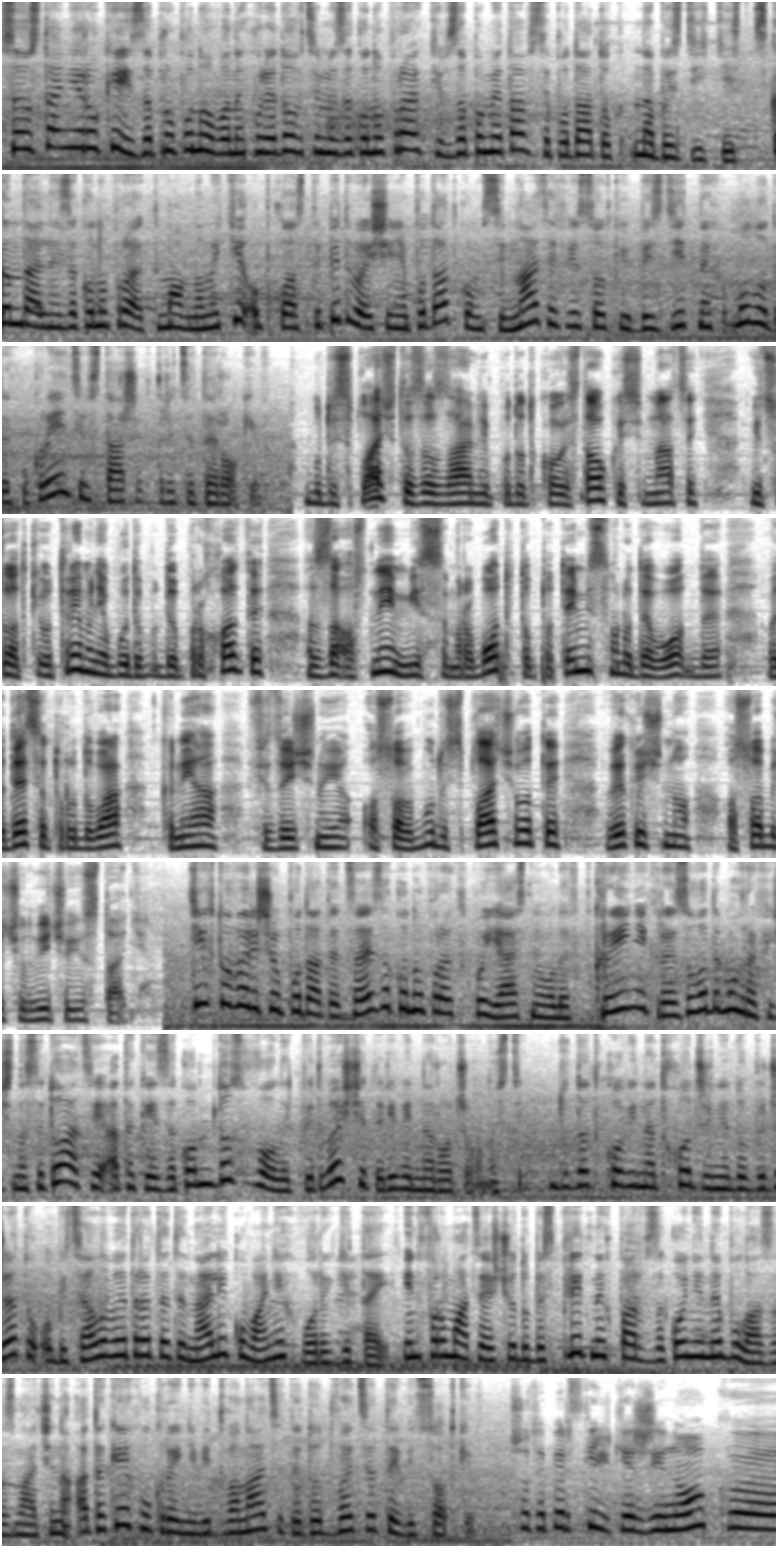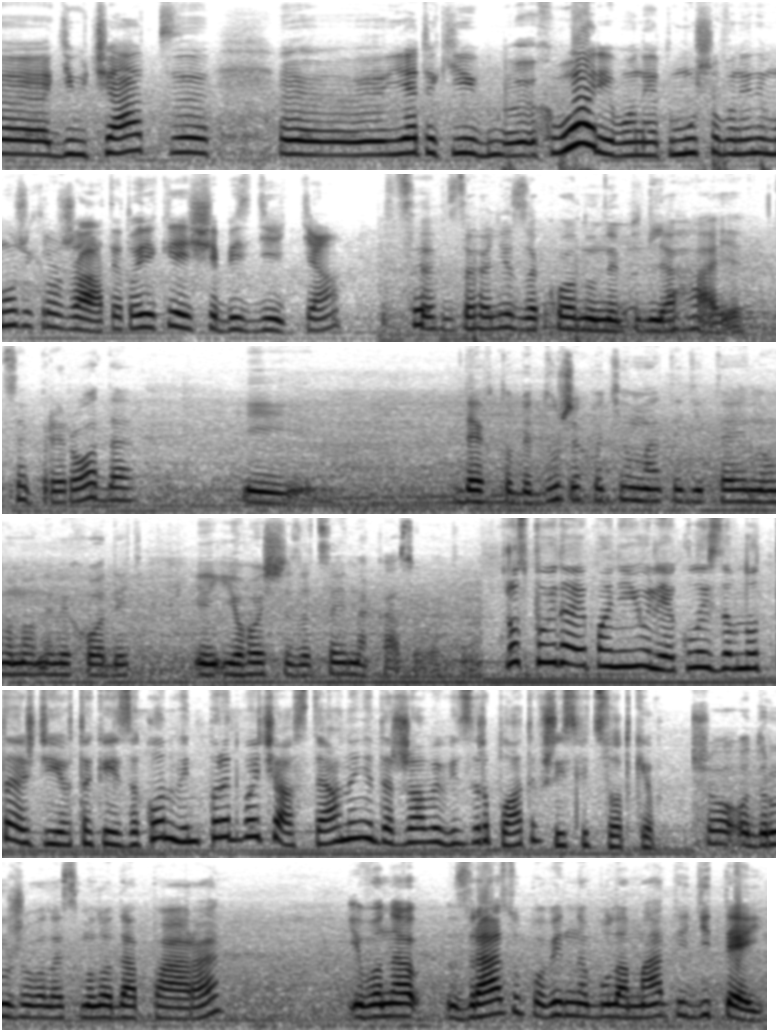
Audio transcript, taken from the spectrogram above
За останні роки із запропонованих урядовцями законопроєктів запам'ятався податок на бездітність. Скандальний законопроект мав на меті обкласти підвищення податком 17% бездітних молодих українців старших 30 років. будуть сплачувати за загальні податкові ставки 17%. Утримання буде, буде проходити за основним місцем роботи, тобто тим місцем де ведеться трудова книга фізичної особи. Будуть сплачувати виключно особи чоловічої статі. Ті, хто вирішив подати цей законопроект, пояснювали, в країні кризова демографічна ситуація, а такий закон дозволить підвищити рівень народжуваності. Додаткові надходження до бюджету обіцяли витратити на лікування хворих дітей. Інформація щодо безплідних пар в законі не була зазначена, а таких в Україні від 12 до 20%. відсотків. Що тепер скільки жінок, е, дівчат е, е, є такі хворі вони, тому що вони не можуть рожати. То яке ще бездіття? Це взагалі закону не підлягає. Це природа. І дехто би дуже хотів мати дітей, але воно не виходить. І його ще за це й наказувати. Розповідає пані Юлія, колись давно теж діяв такий закон. Він передбачав стягнення держави від зарплати в 6%. Що одружувалась молода пара, і вона зразу повинна була мати дітей.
